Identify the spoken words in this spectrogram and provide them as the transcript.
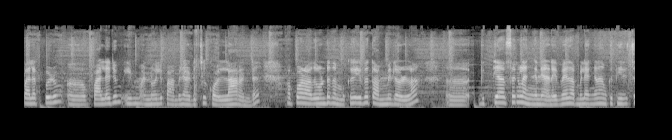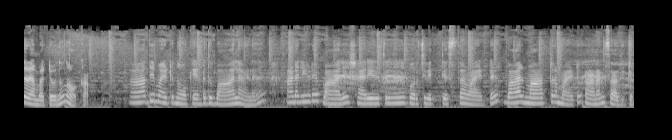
പലപ്പോഴും പലരും ഈ മണ്ണൂലി പാമ്പിനെ അടിച്ച് കൊല്ലാറുണ്ട്. അപ്പോൾ അതുകൊണ്ട് നമുക്ക് ഇവ തമ്മിലുള്ള വ്യത്യാസങ്ങൾ എങ്ങനെയാണ്? ഇവയെ തമ്മിൽ എങ്ങനെ നമുക്ക് തിരിച്ചറിയാൻ പറ്റുമെന്ന് നോക്കാം. ആദ്യമായിട്ട് നോക്കേണ്ടത് വാലാണ്. അണലിയുടെ വാൽ ശരീരത്തിൽ നിന്ന് കുറച്ച് വ്യത്യസ്തമായിട്ട് വാൽ മാത്രമായിട്ട് കാണാൻ സാധിക്കും.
